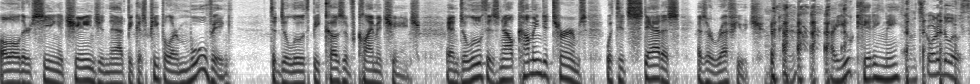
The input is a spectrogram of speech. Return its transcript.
although they're seeing a change in that because people are moving to Duluth because of climate change. And Duluth is now coming to terms with its status as a refuge. are you kidding me? Let's go to Duluth.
